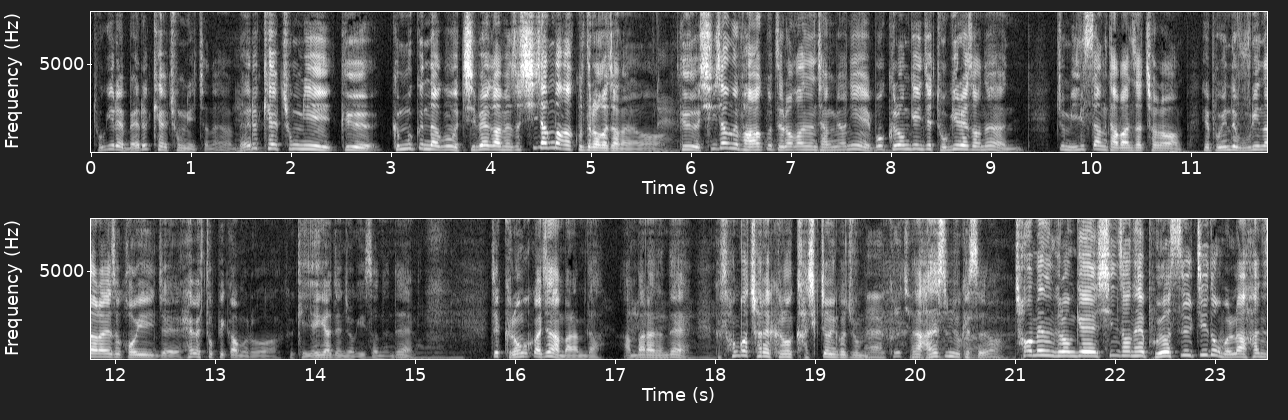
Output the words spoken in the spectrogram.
독일의 메르켈 총리 있잖아요. 예. 메르켈 총리 그 근무 끝나고 집에 가면서 시장 봐갖고 들어가잖아요. 네. 그 시장을 봐갖고 들어가는 장면이 뭐 그런 게 이제 독일에서는 좀 일상 다반사처럼 보이는데 우리나라에서 거의 이제 해외 토픽감으로 그렇게 얘기하던 적이 있었는데 이제 그런 것까지는 안 바랍니다. 안 네, 바라는데 네, 네. 그 선거철에 그런 가식적인 거좀안 네, 그렇죠. 했으면 좋겠어요. 아, 처음에는 그런 게 신선해 보였을지도 몰라 한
